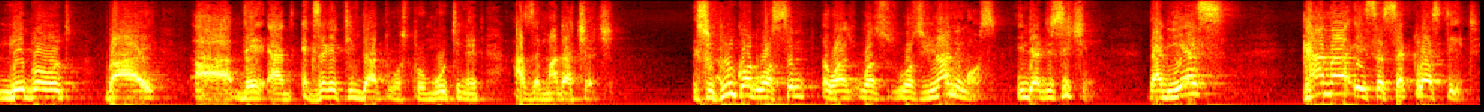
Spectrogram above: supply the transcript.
labeled by uh, the uh, executive that was promoting it as a mother church. The Supreme Court was, was, was, was unanimous in their decision that yes, Ghana is a secular state,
